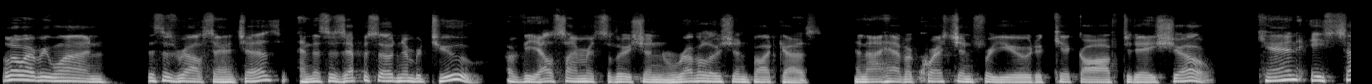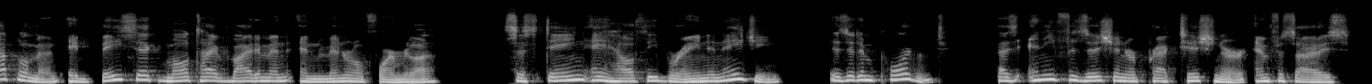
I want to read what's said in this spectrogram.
Hello, everyone. This is Ralph Sanchez, and this is episode number two of the Alzheimer's Solution Revolution podcast. And I have a question for you to kick off today's show. Can a supplement, a basic multivitamin and mineral formula, sustain a healthy brain in aging? Is it important? Has any physician or practitioner emphasized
